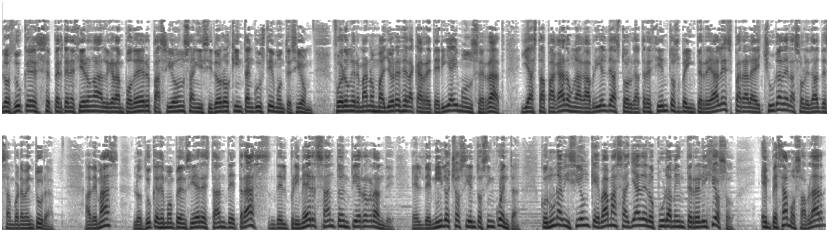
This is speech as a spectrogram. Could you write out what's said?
Los duques pertenecieron al Gran Poder, Pasión, San Isidoro, Quinta Angustia y Montesión. Fueron hermanos mayores de la Carretería y Montserrat y hasta pagaron a Gabriel de Astorga 320 reales para la hechura de la Soledad de San Buenaventura. Además, los duques de Montpensier están detrás del primer santo entierro grande, el de 1850, con una visión que va más allá de lo puramente religioso. Empezamos a hablar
